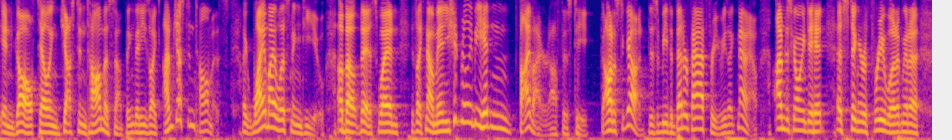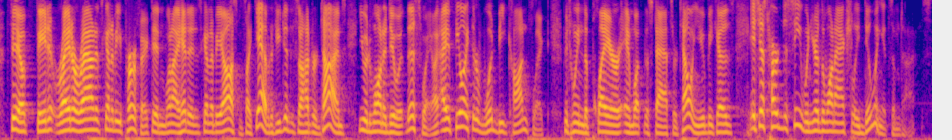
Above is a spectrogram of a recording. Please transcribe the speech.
in golf telling Justin Thomas something, that he's like, I'm Justin Thomas. Like, why am I listening to you about this when it's like, no, man, you should really be hitting hitting five iron off this tee. Honest to God, this would be the better path for you. He's like, no, no, I'm just going to hit a stinger three wood. I'm going to you know, fade it right around. It's going to be perfect. And when I hit it, it's going to be awesome. It's like, yeah, but if you did this a hundred times, you would want to do it this way. I feel like there would be conflict between the player and what the stats are telling you because it's just hard to see when you're the one actually doing it sometimes.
